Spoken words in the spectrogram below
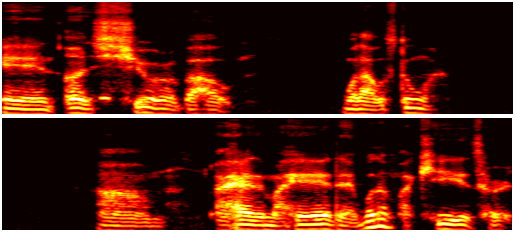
and unsure about what I was doing. Um, I had in my head that what if my kids heard,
